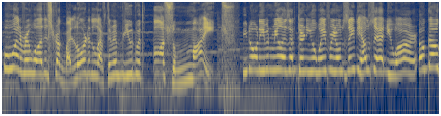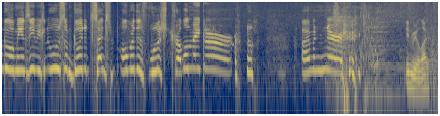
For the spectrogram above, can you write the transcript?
Whatever it was, it struck my lord and left him imbued with awesome might. You don't even realize I'm turning you away for your own safety. How sad you are. Oh, go Goomy and see if you can ooze some good sense over this foolish troublemaker. I'm a nerd. In real life.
